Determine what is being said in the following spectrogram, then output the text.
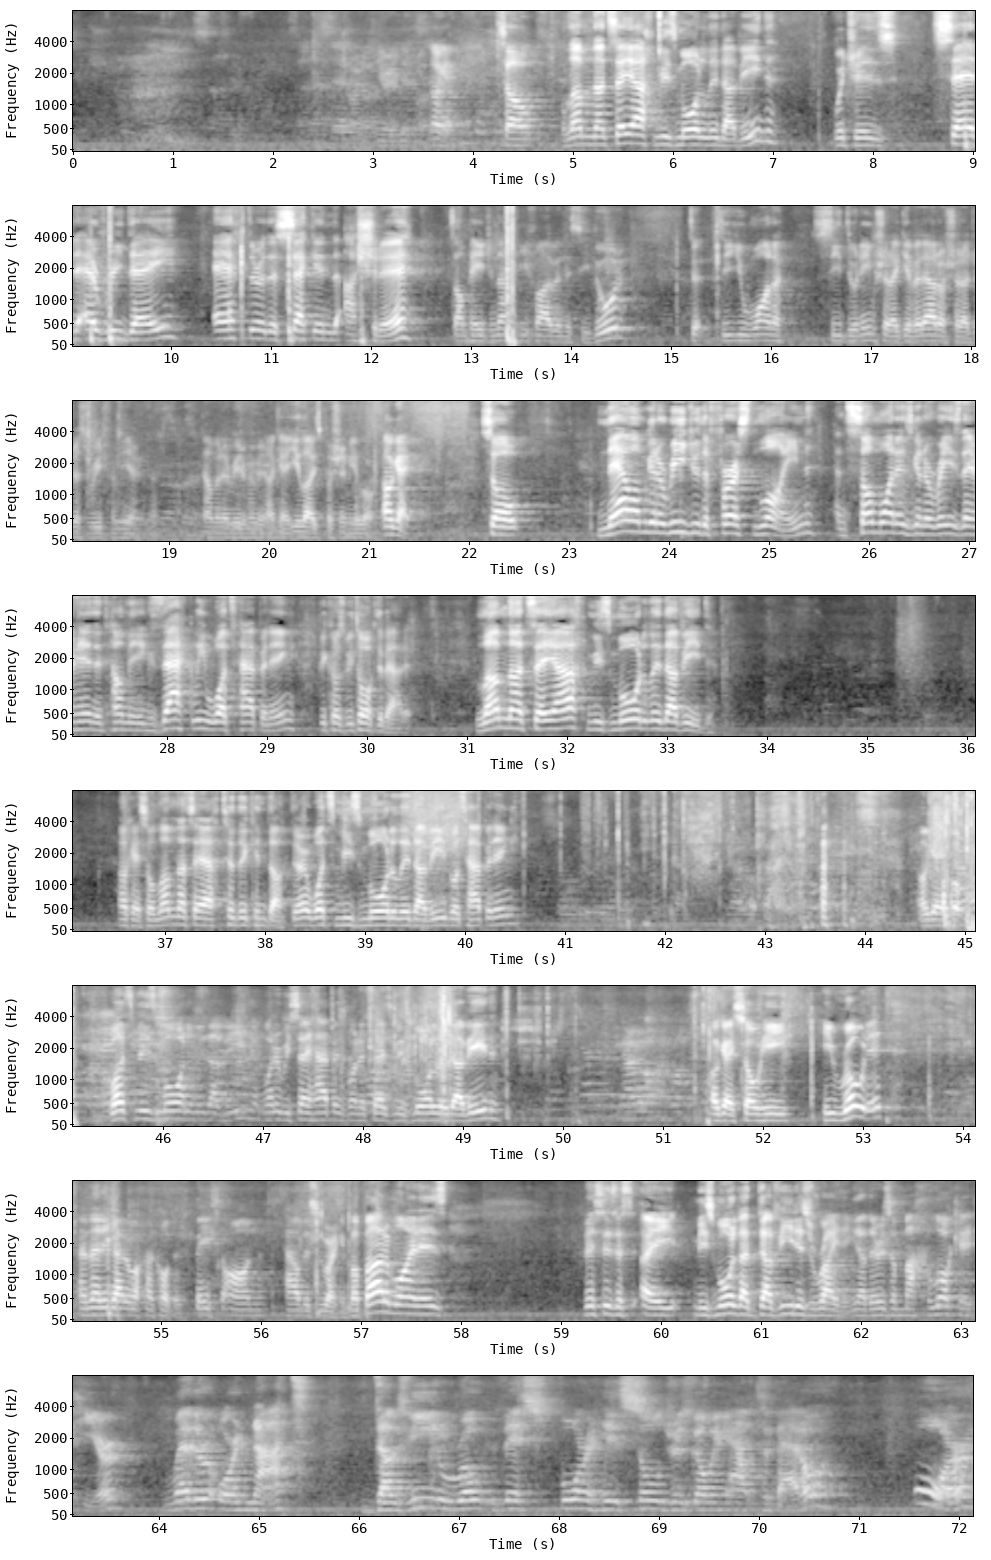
Okay, so Lam Natseach Mizmor David, which is said every day after the second Ashrei. It's on page 95 in the Sidur. Do, do you want to siddurim? Should I give it out or should I just read from here? I'm going to read it from here. Okay, Eli's pushing me along. Okay, so now I'm going to read you the first line, and someone is going to raise their hand and tell me exactly what's happening because we talked about it. Lam Natseach Mizmor Le David. Okay, so Lam Natseach to the conductor. What's Mizmor Le David? What's happening? okay, but what, what's Mizmor Le David? What did we say happens when it says Mizmor Le David? Okay, so he he wrote it, and then he got to a chakodesh based on how this is working. But bottom line is, this is a, a mizmor that David is writing. Now there is a machloket here, whether or not David wrote this for his soldiers going out to battle, or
